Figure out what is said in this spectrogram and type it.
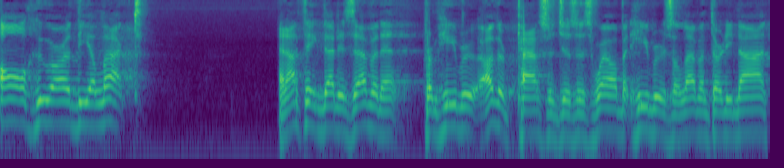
all who are the elect. And I think that is evident from Hebrew other passages as well, but Hebrews 11:39,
